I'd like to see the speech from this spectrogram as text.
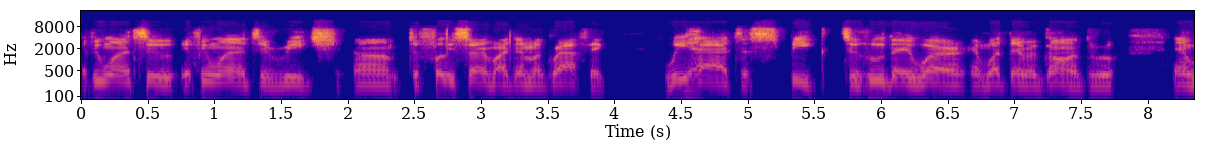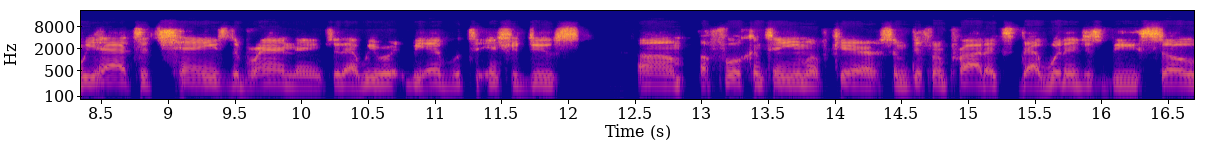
if we wanted to if we wanted to reach um, to fully serve our demographic we had to speak to who they were and what they were going through and we had to change the brand name so that we would be able to introduce um, a full continuum of care some different products that wouldn't just be so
